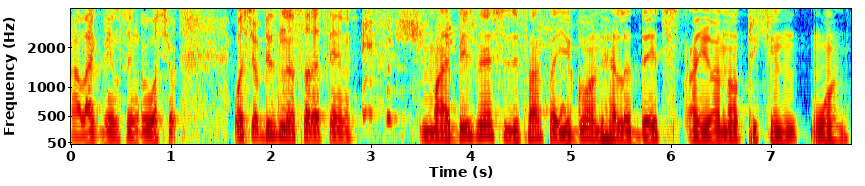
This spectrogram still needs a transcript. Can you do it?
I like being single. What's your what's your business sort of thing? My business is the fact that you go on hella dates and you are not picking one.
